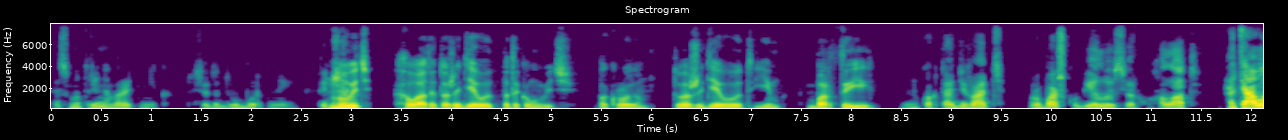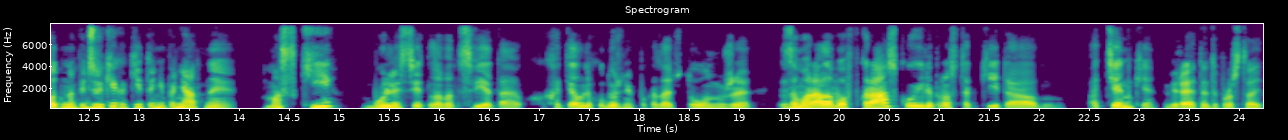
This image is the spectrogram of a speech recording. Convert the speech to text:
Посмотри на воротник. То есть это двубортный пиджак. Но ведь халаты тоже делают по такому ведь покрою. Тоже делают им борты. Ну, как-то одевать рубашку белую, сверху халат. Хотя вот на пиджаке какие-то непонятные мазки более светлого цвета. Хотел ли художник показать, что он уже заморал его в краску или просто какие-то оттенки, Вероятно, это просто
